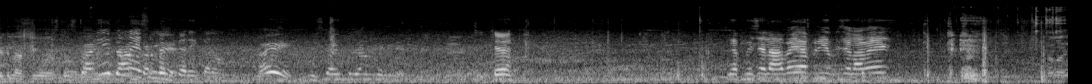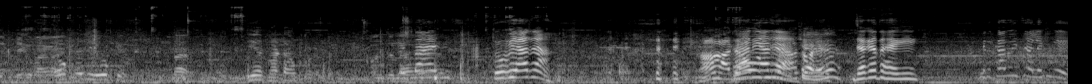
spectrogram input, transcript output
एक लाख की व्यवस्था इसका इंतज़ाम कर ले। करे करो। अरे, इसका इंतज़ाम कर ले। ठीक है। ये अपने चलावे अपनी अपनी चलावे। है। ओके जी ओके। ये घटा ऊपर। तू भी आ जा। हाँ आ जाओ आ तो है। जगह तो हैगी। फिर कभी चलेंगे।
